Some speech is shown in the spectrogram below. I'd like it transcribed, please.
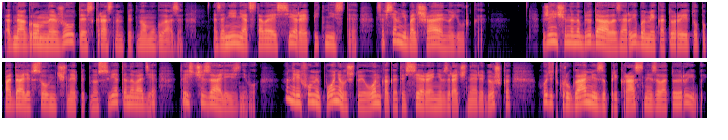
Одна огромная желтая с красным пятном у глаза, а за ней не отставая серая, пятнистая, совсем небольшая, но юркая. Женщина наблюдала за рыбами, которые то попадали в солнечное пятно света на воде, то исчезали из него. А Нарифуми понял, что и он, как эта серая невзрачная рыбешка, ходит кругами за прекрасной золотой рыбой.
